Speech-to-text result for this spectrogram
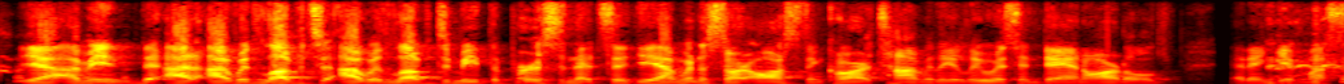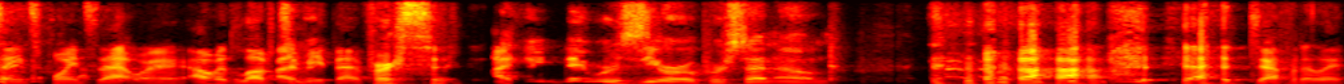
yeah, I mean, I, I, would love to. I would love to meet the person that said, "Yeah, I'm going to start Austin Carr, Tommy Lee Lewis, and Dan Arnold, and then get my Saints points that way." I would love to I meet that person. I think they were zero percent owned. yeah, definitely.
